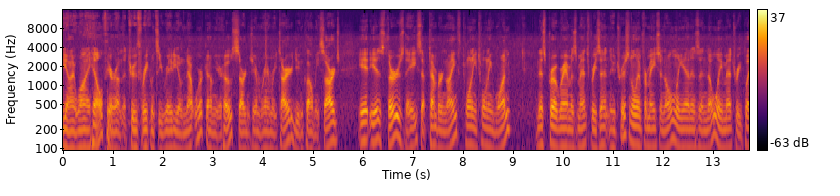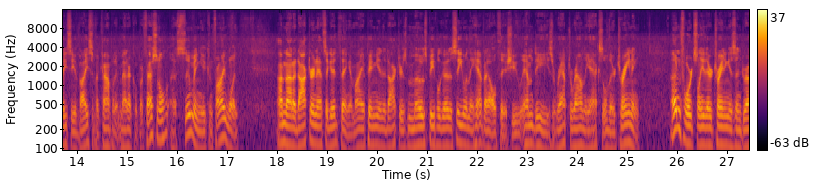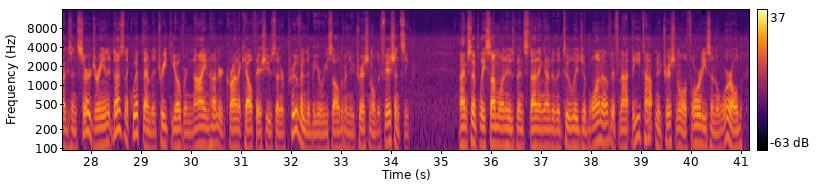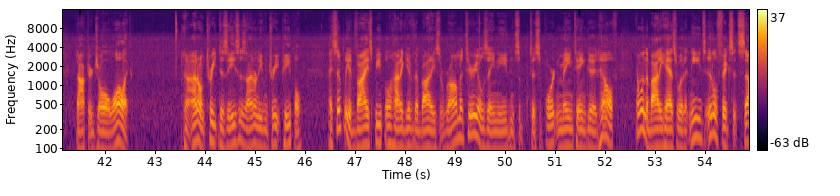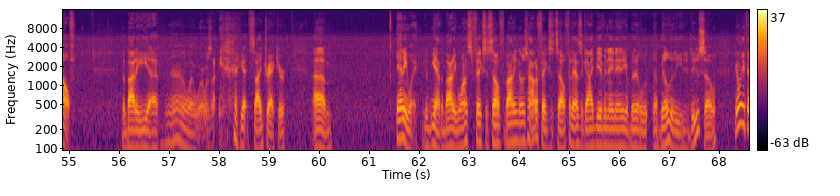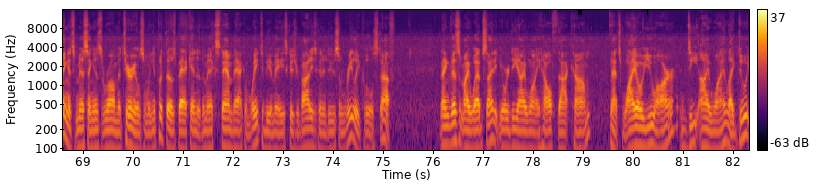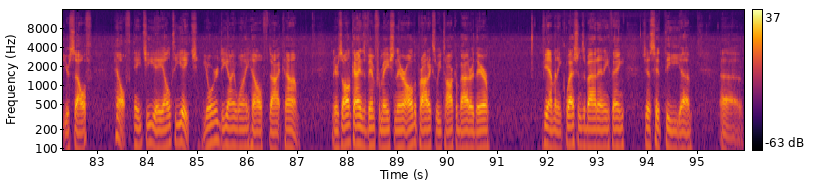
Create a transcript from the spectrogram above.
DIY Health here on the Truth Frequency Radio Network. I'm your host, Sergeant Jim Ram, retired. You can call me Sarge. It is Thursday, September 9th, 2021. And this program is meant to present nutritional information only and is in no way meant to replace the advice of a competent medical professional, assuming you can find one. I'm not a doctor, and that's a good thing. In my opinion, the doctors most people go to see when they have a health issue, MDs, wrapped around the axle of their training. Unfortunately, their training is in drugs and surgery, and it doesn't equip them to treat the over 900 chronic health issues that are proven to be a result of a nutritional deficiency. I'm simply someone who's been studying under the tutelage of one of, if not the top nutritional authorities in the world, Dr. Joel Wallach. Now, I don't treat diseases, I don't even treat people. I simply advise people how to give their bodies the raw materials they need to support and maintain good health, and when the body has what it needs, it'll fix itself the body. Uh, where, was I? I got sidetracked here. Um, anyway, yeah, the body wants to fix itself. The body knows how to fix itself. It has a God-given innate abil- ability to do so. The only thing it's missing is the raw materials, and when you put those back into the mix, stand back and wait to be amazed because your body's going to do some really cool stuff. Now you can visit my website at yourdiyhealth.com. That's Y O U R D I Y, like do it yourself, health, H E A L T H, yourdiyhealth.com. There's all kinds of information there. All the products we talk about are there. If you have any questions about anything, just hit the uh, uh,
